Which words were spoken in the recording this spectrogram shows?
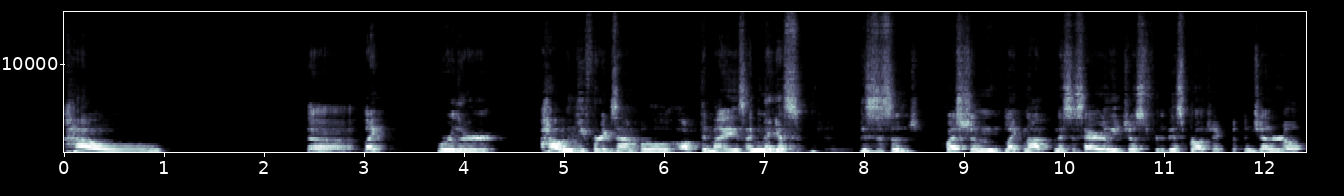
how uh, like were there how would you for example optimize i mean i guess this is a question like not necessarily just for this project but in general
